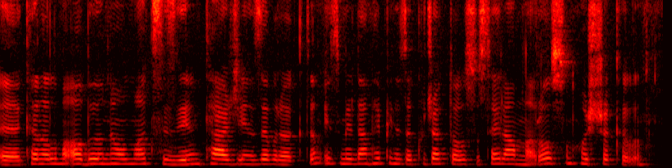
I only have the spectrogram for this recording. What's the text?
e, kanalıma abone olmak sizlerin tercihinize bıraktım. İzmir'den hepinize kucak dolusu selamlar olsun. Hoşçakalın.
